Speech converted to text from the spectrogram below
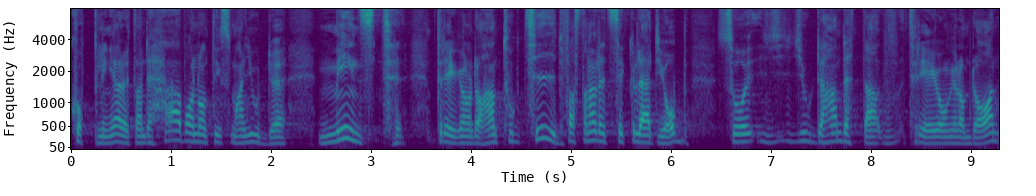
kopplingar, utan det här var någonting som han gjorde minst tre gånger om dagen. Han tog tid, fast han hade ett sekulärt jobb, så gjorde han detta tre gånger om dagen,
